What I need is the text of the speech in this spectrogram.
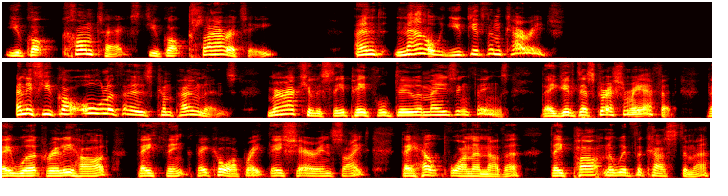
you've got context, you've got clarity, and now you give them courage. And if you've got all of those components, miraculously, people do amazing things. They give discretionary effort. They work really hard. They think, they cooperate, they share insight, they help one another, they partner with the customer,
